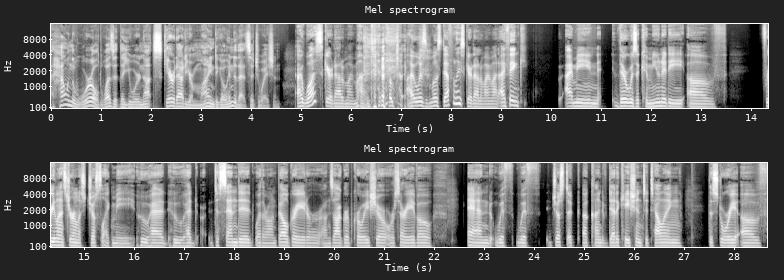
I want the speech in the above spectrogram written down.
how in the world was it that you were not scared out of your mind to go into that situation? I was scared out of my mind. okay. I was most definitely scared out of my mind. I think, I mean, there was a community of freelance journalists just like me who had who had descended whether on Belgrade or on Zagreb, Croatia or Sarajevo, and with with just a, a kind of dedication to telling the story of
